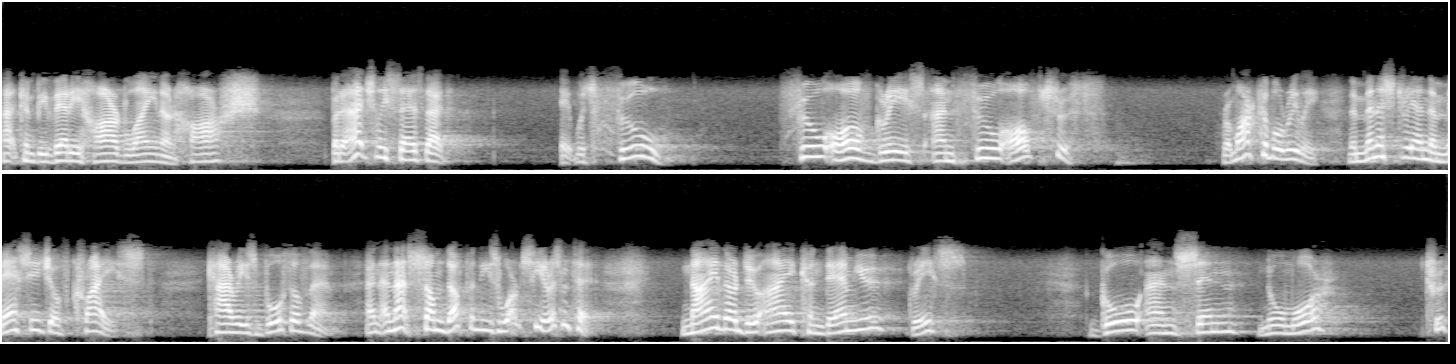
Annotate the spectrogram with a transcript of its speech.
that can be very hard line and harsh. But it actually says that it was full, full of grace and full of truth. Remarkable, really. The ministry and the message of Christ carries both of them. And, and that's summed up in these words here, isn't it? Neither do I condemn you, grace. Go and sin no more, truth.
